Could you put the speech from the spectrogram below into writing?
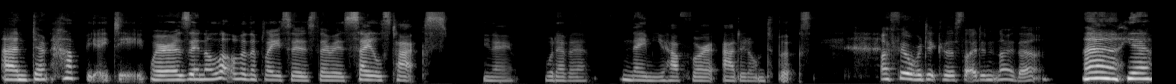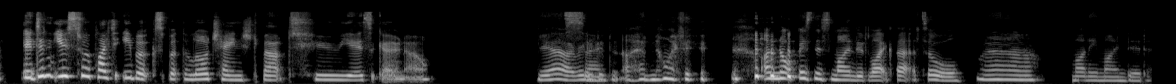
and don't have VAT. Whereas in a lot of other places, there is sales tax, you know, whatever name you have for it, added on to books. I feel ridiculous that I didn't know that. Ah, uh, yeah. It didn't used to apply to ebooks, but the law changed about two years ago now. Yeah, I really so. didn't. I had no idea. I'm not business minded like that at all. Uh, Money minded.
